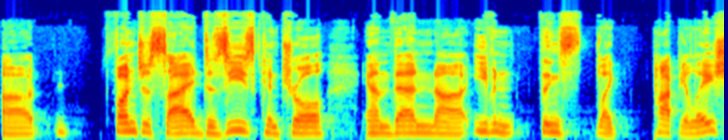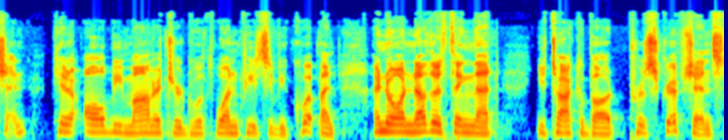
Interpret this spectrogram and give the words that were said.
Uh, fungicide, disease control, and then uh, even things like population can all be monitored with one piece of equipment. I know another thing that you talk about prescriptions.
